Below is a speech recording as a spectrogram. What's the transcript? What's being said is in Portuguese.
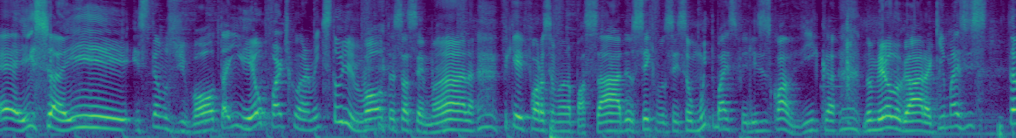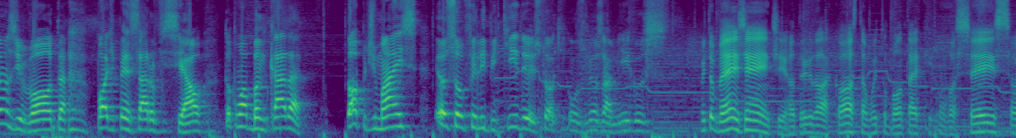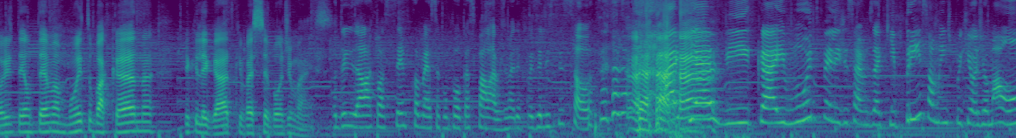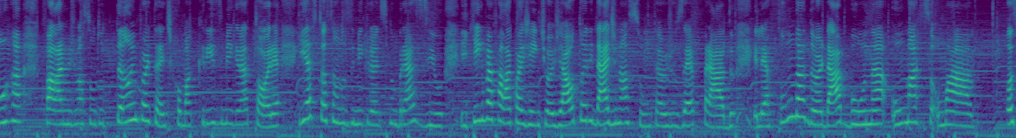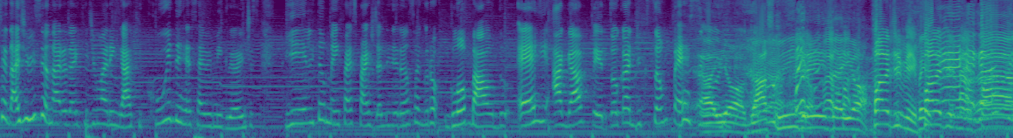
É isso aí, estamos de volta e eu particularmente estou de volta essa semana. Fiquei fora semana passada. Eu sei que vocês são muito mais felizes com a Vika no meu lugar aqui, mas estamos de volta. Pode pensar oficial. Tô com uma bancada top demais. Eu sou o Felipe Kido, eu estou aqui com os meus amigos. Muito bem, gente. Rodrigo Dalla Costa, muito bom estar aqui com vocês. Hoje tem um tema muito bacana. Fique ligado que vai ser bom demais. Rodrigo Dalla Costa sempre começa com poucas palavras, mas depois ele se solta. aqui é a Vika e muito feliz de estarmos aqui, principalmente porque hoje é uma honra falarmos de um assunto tão importante como a crise migratória e a situação dos imigrantes no Brasil. E quem vai falar com a gente hoje, a autoridade no assunto, é o José Prado. Ele é fundador da Abuna, uma, uma sociedade missionária daqui de Maringá que cuida e recebe imigrantes. E ele também faz parte da liderança global do RHP. Tô com a dicção péssima. Aí, hoje. ó, gasto em inglês aí, ó. Fala de mim, fala de mim. Fala,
